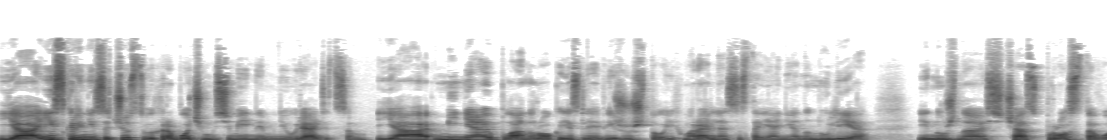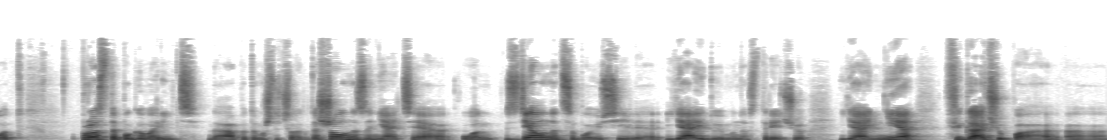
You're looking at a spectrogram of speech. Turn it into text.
Я искренне сочувствую их рабочим и семейным неурядицам. Я меняю план урока, если я вижу, что их моральное состояние на нуле, и нужно сейчас просто вот просто поговорить, да, потому что человек дошел на занятие, он сделал над собой усилия, я иду ему навстречу, я не фигачу по э,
